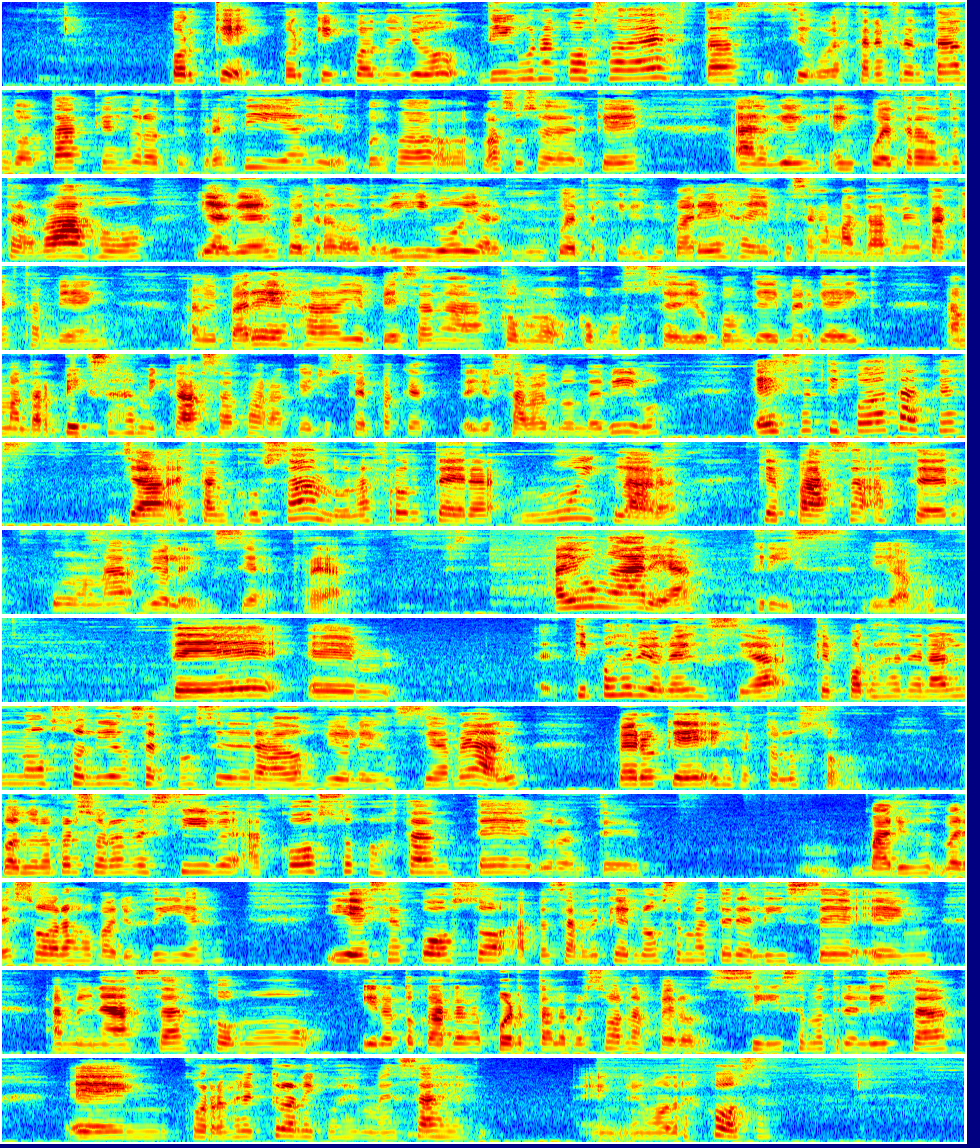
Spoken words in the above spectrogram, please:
¿Por qué? Porque cuando yo digo una cosa de estas, si voy a estar enfrentando ataques durante tres días y después va, a suceder que alguien encuentra dónde trabajo y alguien encuentra dónde vivo y alguien encuentra quién es mi pareja y empiezan a mandarle ataques también a mi pareja y empiezan a, como, como sucedió con Gamergate, a mandar pizzas a mi casa para que yo sepa que ellos saben dónde vivo. Ese tipo de ataques ya están cruzando una frontera muy clara que pasa a ser una violencia real. Hay un área gris, digamos, de em, tipos de violencia que por lo general no solían ser considerados violencia real, pero que en efecto lo son. Cuando una persona recibe acoso constante durante varios, varias horas o varios días, y ese acoso, a pesar de que no se materialice en amenazas como ir a tocarle la puerta a la persona, pero sí se materializa en correos electrónicos, en mensajes, en, otras cosas,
